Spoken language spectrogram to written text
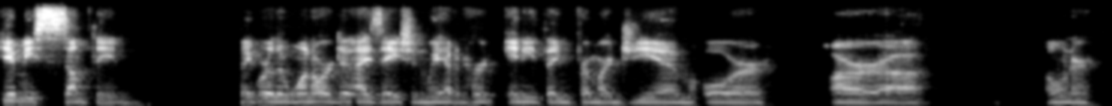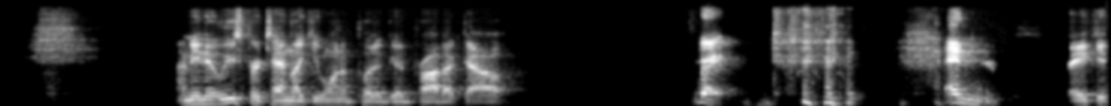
Give me something I think we're the one organization we haven't heard anything from our GM or our uh, owner. I mean, at least pretend like you want to put a good product out. Right. and make it,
